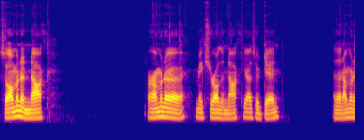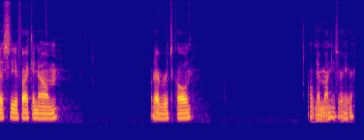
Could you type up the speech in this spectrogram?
So I'm gonna knock. Or I'm gonna make sure all the knocked guys are dead. And then I'm gonna see if I can, um. Whatever it's called. Oh, never mind, he's right here.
